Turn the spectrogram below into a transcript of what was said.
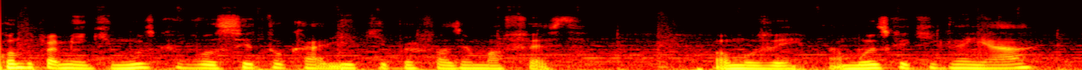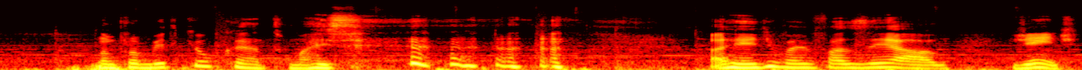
Conta pra mim, que música você tocaria aqui para fazer uma festa? Vamos ver. A música que ganhar, não prometo que eu canto, mas a gente vai fazer algo. Gente,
